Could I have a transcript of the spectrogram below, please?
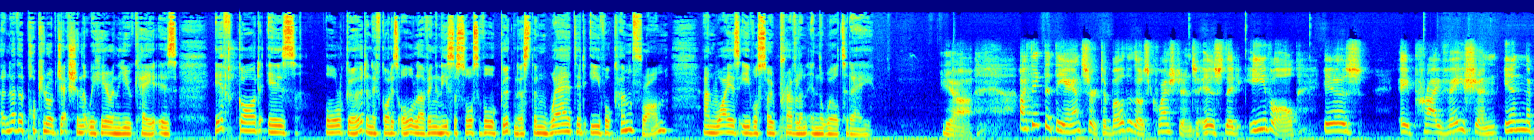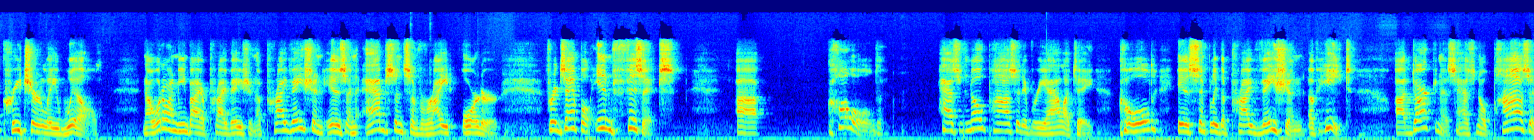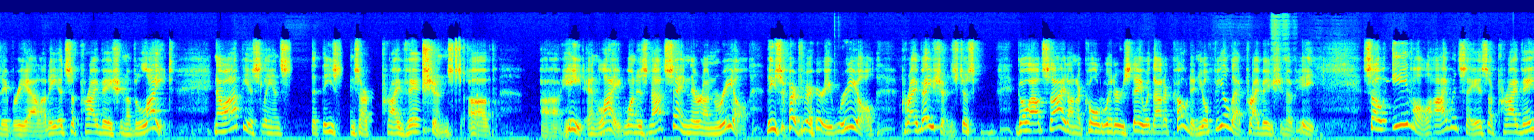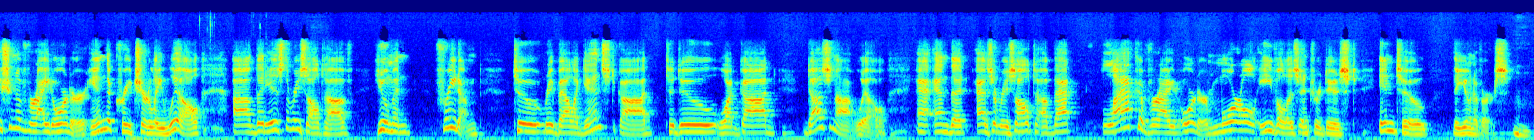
Another popular objection that we hear in the UK is if God is all good and if God is all loving and he's the source of all goodness, then where did evil come from? And why is evil so prevalent in the world today? Yeah. I think that the answer to both of those questions is that evil is a privation in the creaturely will. Now, what do I mean by a privation? A privation is an absence of right order. For example, in physics, uh, cold has no positive reality. Cold is simply the privation of heat. Uh, darkness has no positive reality, it's a privation of light. Now, obviously, in, that these things are privations of uh, heat and light. One is not saying they're unreal. These are very real privations. Just go outside on a cold winter's day without a coat and you'll feel that privation of heat. So, evil, I would say, is a privation of right order in the creaturely will uh, that is the result of human freedom to rebel against God, to do what God does not will and that as a result of that lack of right order, moral evil is introduced into the universe. Mm.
